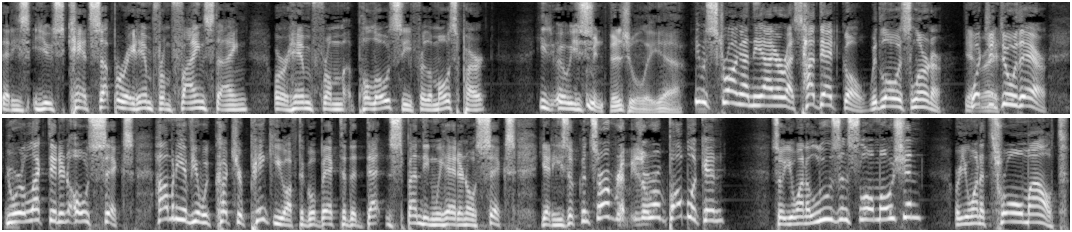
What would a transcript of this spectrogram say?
That he's you can't separate him from Feinstein or him from Pelosi for the most part. He, he's, I mean, visually, yeah. He was strong on the IRS. How'd that go with Lois Lerner? Yeah, What'd right. you do there? You were elected in 06. How many of you would cut your pinky off to go back to the debt and spending we had in 06? Yet he's a conservative. He's a Republican. So you want to lose in slow motion or you want to throw him out?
